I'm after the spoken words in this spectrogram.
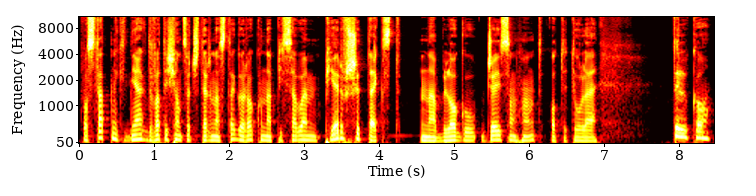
w ostatnich dniach 2014 roku napisałem pierwszy tekst na blogu Jason Hunt o tytule Tylko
